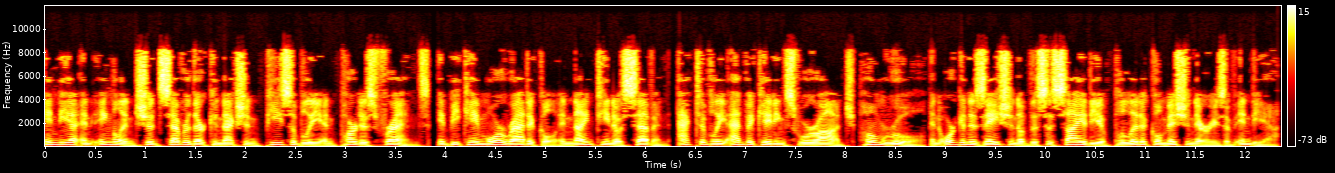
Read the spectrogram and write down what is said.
India and England should sever their connection peaceably and part as friends, it became more radical in 1907, actively advocating Swaraj home rule and organisation of the Society of Political Missionaries of India.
